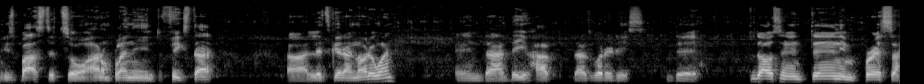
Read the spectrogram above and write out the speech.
it's busted so I don't plan to fix that. Uh, let's get another one. And uh, there you have it. That's what it is. The 2010 Impreza.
